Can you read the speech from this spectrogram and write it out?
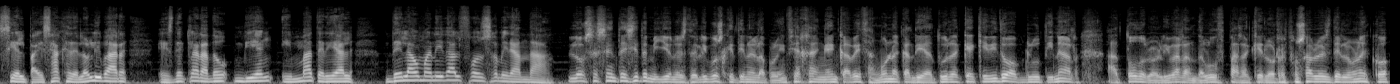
si el paisaje del olivar es declarado bien inmaterial de la humanidad. Alfonso Miranda. Los 67 millones de olivos que tiene la provincia de Jaén encabezan una candidatura que ha querido aglutinar a todo el olivar andaluz para que los responsables de la UNESCO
